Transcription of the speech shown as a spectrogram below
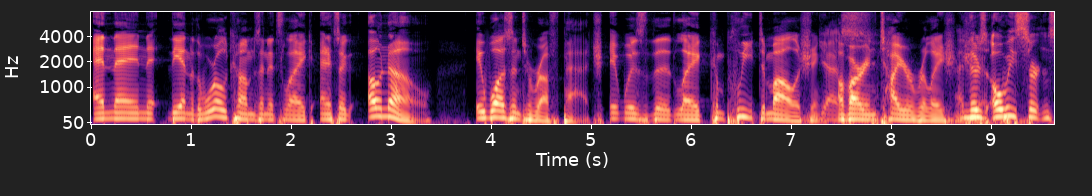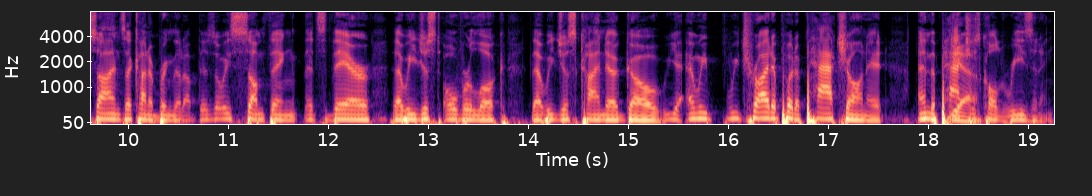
And then the end of the world comes, and it's like, and it's like, oh no, it wasn't a rough patch. It was the like complete demolishing Yes. of our entire relationship. And there's always certain signs that kind of bring that up. There's always something that's there that we just overlook, that we just kind of go, yeah, and we we try to put a patch on it, and the patch Yeah. is called reasoning,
